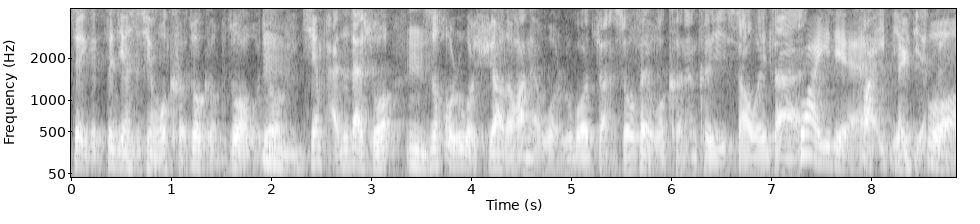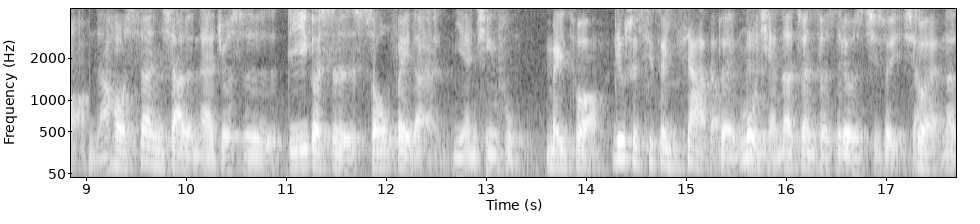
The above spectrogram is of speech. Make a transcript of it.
这个这件事情我可做可不做，我就先排着再说。嗯。之后如果需要的话呢，我如果转收费，我可能可以稍微再快一点，快一点点。没错，然后剩下的呢，就是第一个是收费的年轻父母，没错，六十七岁以下的，对，目前的政策是六十七岁以下。对。那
